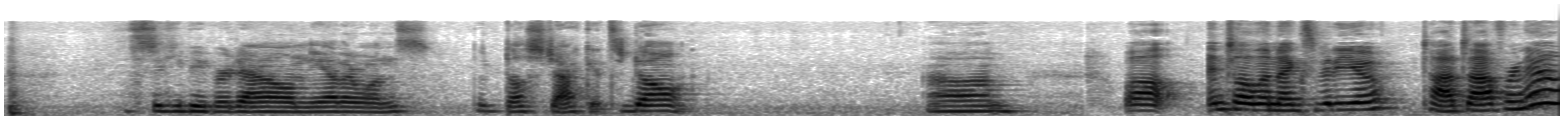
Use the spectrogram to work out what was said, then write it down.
the sticky paper down. The other ones, the dust jackets, don't. Um, well, until the next video, ta-ta for now.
